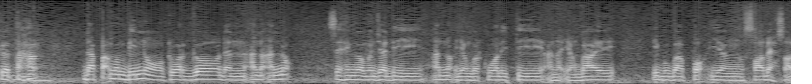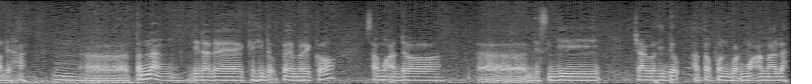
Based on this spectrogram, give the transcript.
ke tahap hmm. dapat membina keluarga dan anak-anak sehingga menjadi anak yang berkualiti anak yang baik ibu bapa yang soleh solehah hmm. uh, tenang di dalam kehidupan mereka sama ada uh, di segi cara hidup ataupun bermuamalah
